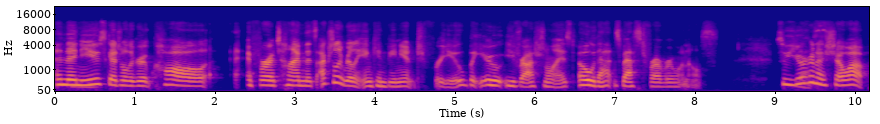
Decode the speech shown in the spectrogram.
And then mm-hmm. you schedule the group call for a time that's actually really inconvenient for you, but you you've rationalized, oh, that's best for everyone else. So you're going to show up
